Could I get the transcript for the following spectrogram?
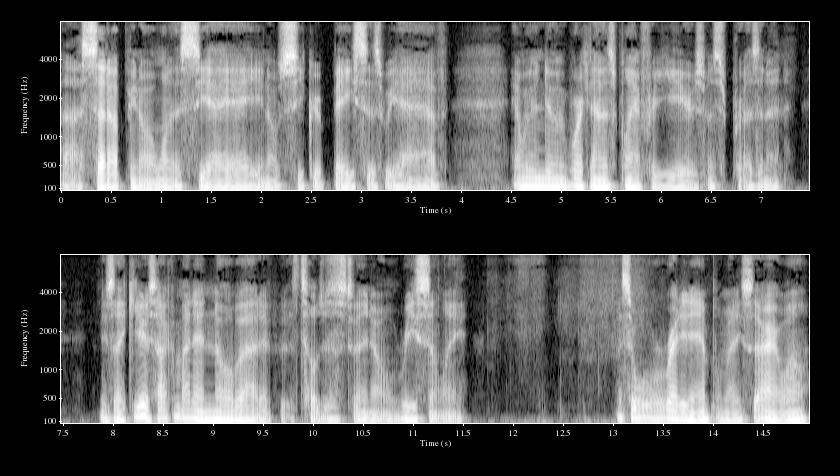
uh, set up. You know, one of the CIA you know secret bases we have, and we've been doing working on this plan for years, Mr. President. He's like, years. How come I didn't know about it until just you know recently? I said, well, we're ready to implement. He said, all right, well.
